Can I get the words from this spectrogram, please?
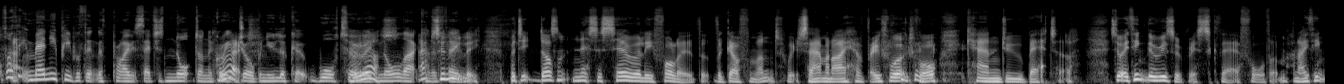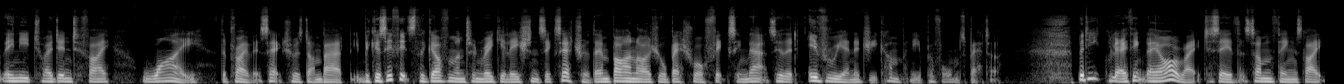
Although I think uh, many people think the private sector has not done a great Correct. job when you look at water yes, and all that kind absolutely. of thing. Absolutely. But it doesn't necessarily follow that the government, which Sam and I have both worked for, can do better. So I think there is a risk there for them. And I think they need to identify why the private sector has done badly. Because if it's the government and regulations, etc., then by and large you're better off fixing that so that every energy company performs better. But equally, I think they are right to say that some things like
